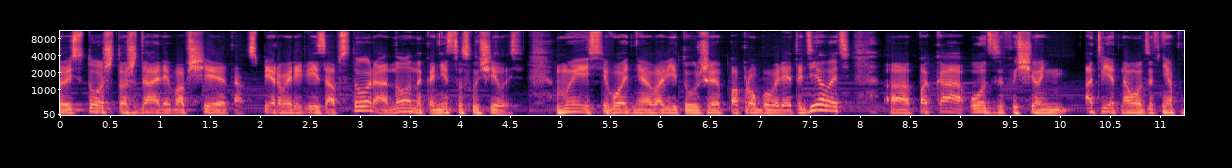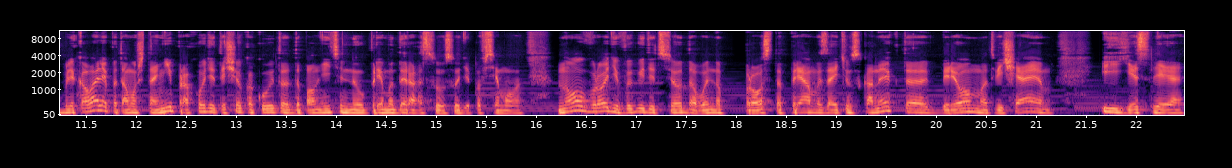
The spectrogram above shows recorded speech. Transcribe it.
То есть то, что ждали вообще там с первого релиза App Store, оно наконец-то случилось. Мы сегодня в Авито уже попробовали это делать. А, пока отзыв еще, ответ на отзыв не опубликовали, потому что они проходят еще какую-то дополнительную премодерацию, судя по всему. Но вроде выглядит все довольно просто. Прямо из iTunes Connect берем, отвечаем, и если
